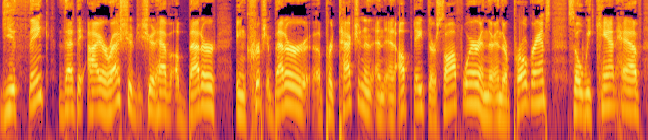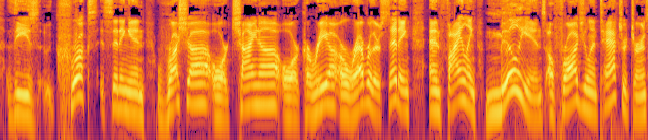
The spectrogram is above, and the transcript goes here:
Do you think that the IRS should should have a better encryption, better uh, protection, and, and, and, update their software and their and their programs so we can't have these crooks sitting in Russia or China or Korea or wherever they're sitting and filing millions of fraudulent tax returns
